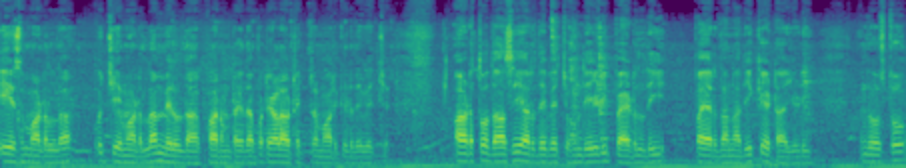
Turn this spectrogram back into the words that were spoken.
ਇਸ ਮਾਡਲ ਦਾ, ਉੱਚੇ ਮਾਡਲ ਦਾ ਮਿਲਦਾ ਫਾਰਮ ਟੈਕ ਦਾ, ਪਟਿਆਲਾ ਟਰੈਕਟਰ ਮਾਰਕੀਟ ਦੇ ਵਿੱਚ। 8 ਤੋਂ 10 ਹਜ਼ਾਰ ਦੇ ਵਿੱਚ ਹੁੰਦੀ ਜਿਹੜੀ ਪੈਡਲ ਦੀ ਪੈਰਦਾਨਾ ਦੀ ਘੇਟਾ ਜਿਹੜੀ। ਦੋਸਤੋ,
